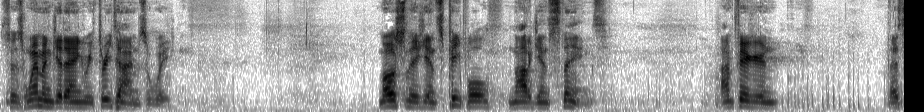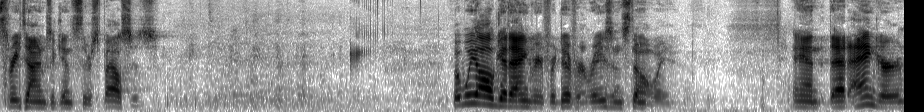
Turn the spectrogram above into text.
It says women get angry three times a week. Mostly against people, not against things. I'm figuring that's three times against their spouses. But we all get angry for different reasons, don't we? And that anger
